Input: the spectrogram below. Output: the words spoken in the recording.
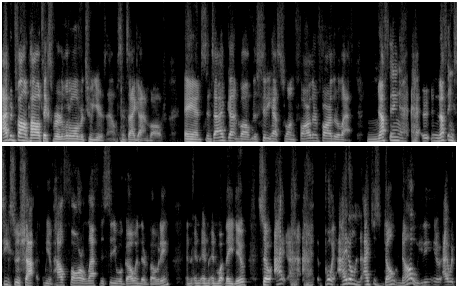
I've been following politics for a little over two years now since I got involved, and since I've got involved, the city has swung farther and farther left. Nothing, nothing seems to shock me of how far left the city will go in their voting and, and, and, and what they do. So I, I, boy, I don't, I just don't know. You know, I would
